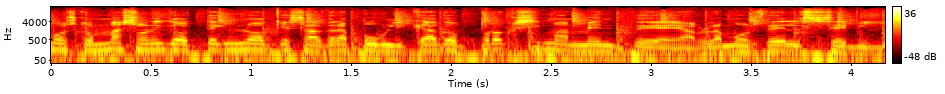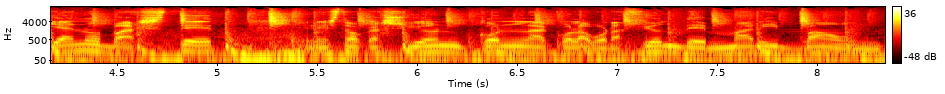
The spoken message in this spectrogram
Seguimos con más sonido tecno que saldrá publicado próximamente. Hablamos del sevillano Bastet, en esta ocasión con la colaboración de Mary Bound.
